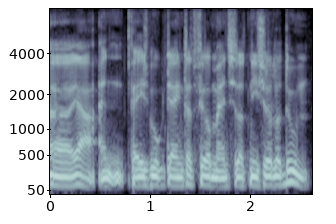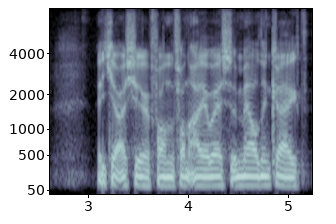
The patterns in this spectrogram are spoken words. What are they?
Eh, ja, en Facebook denkt dat veel mensen dat niet zullen doen. Weet je, als je van, van iOS een melding krijgt,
